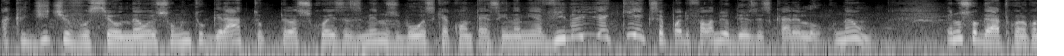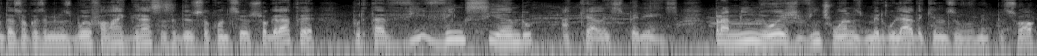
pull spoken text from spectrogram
acredite você ou não, eu sou muito grato pelas coisas menos boas que acontecem na minha vida. E aqui é que você pode falar: meu Deus, esse cara é louco. Não. Eu não sou grato quando acontece uma coisa menos boa, eu falo, ai, graças a Deus isso aconteceu. Eu sou grato é por estar tá vivenciando aquela experiência. Para mim, hoje, 21 anos mergulhado aqui no desenvolvimento pessoal,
